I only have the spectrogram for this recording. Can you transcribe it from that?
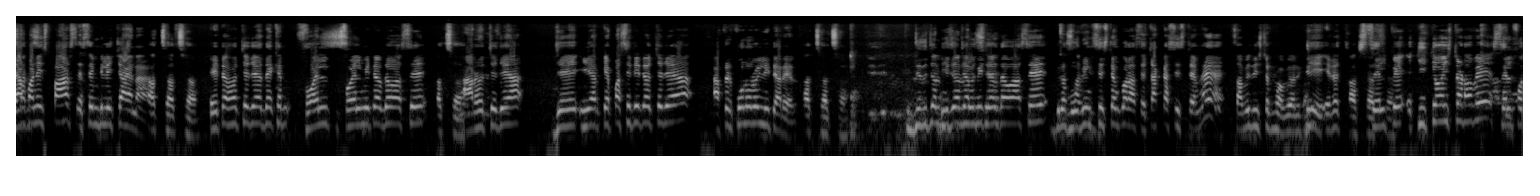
জাপানিজ পার্টস অ্যাসেম্বলি চায়না আচ্ছা আচ্ছা। এটা হচ্ছে যে দেখেন ফয়েল ফয়েল মিটার দেওয়া আছে। আচ্ছা। আর হচ্ছে যে যে ইয়ার ক্যাপাসিটিটা হচ্ছে যে আপনার পনেরো লিটারের। আচ্ছা আচ্ছা। ডিজিটাল ডিজিটাল মিটার দেওয়া আছে মুভিং সিস্টেম করা আছে চাক্কা সিস্টেম হ্যাঁ? চাবি স্টার্ট হবে আর কি। জি এটা আচ্ছা, সেলফে কি কেও স্টার্ট হবে? সেলফও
